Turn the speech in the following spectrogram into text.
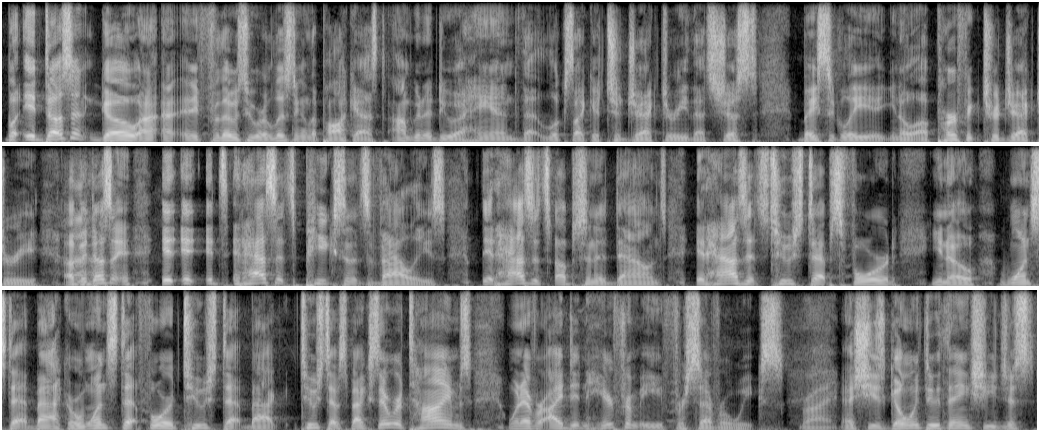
But it doesn't go, and for those who are listening on the podcast, I'm going to do a hand that looks like a trajectory that's just basically, you know, a perfect trajectory of it uh-huh. doesn't, it, it, it has its peaks and its valleys. It has its ups and its downs. It has its two steps forward, you know, one step back, or one step forward, two step back, two steps back. So there were times whenever I didn't hear from Eve for several weeks. Right. And she's going through things. She just,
